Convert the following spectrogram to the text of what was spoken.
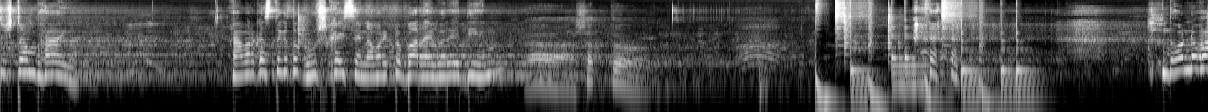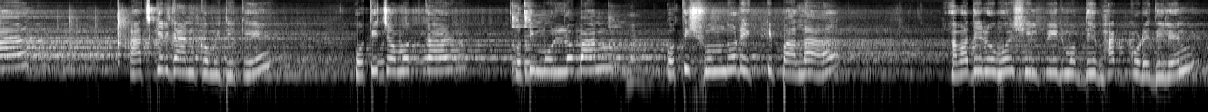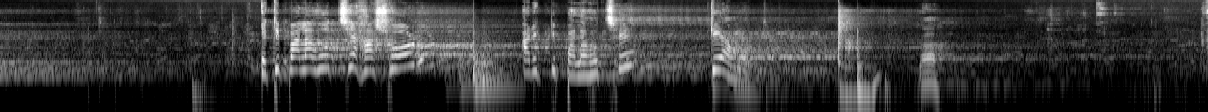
সিস্টেম ভাই। আমার কাছ থেকে তো ঘুষ খাইছেন আমার একটু বাড়াই বাড়াই দিন হ্যাঁ সত্য। ধন্যবাদ। আজকের গান কমিটিকে অতি চমৎকার অতি মূল্যবান অতি সুন্দর একটি পালা আমাদের উভয় শিল্পীর মধ্যে ভাগ করে দিলেন। একটি পালা হচ্ছে হাসর। আর একটি পালা হচ্ছে কেয়ামত।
